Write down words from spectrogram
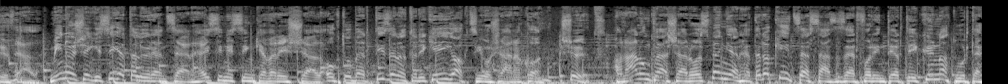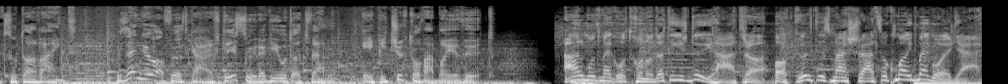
enkővel. Minőségi szigetelőrendszer helyszíni színkeveréssel október 15-ig akciós árakon. Sőt, ha nálunk vásárolsz, megnyerheted a 200 ezer forint értékű Naturtex utalványt. Zengő Alföld Kft. Szőregi út 50. Építsük tovább a jövőt. Álmod meg otthonodat és dőj hátra. A költözmás srácok majd megoldják.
